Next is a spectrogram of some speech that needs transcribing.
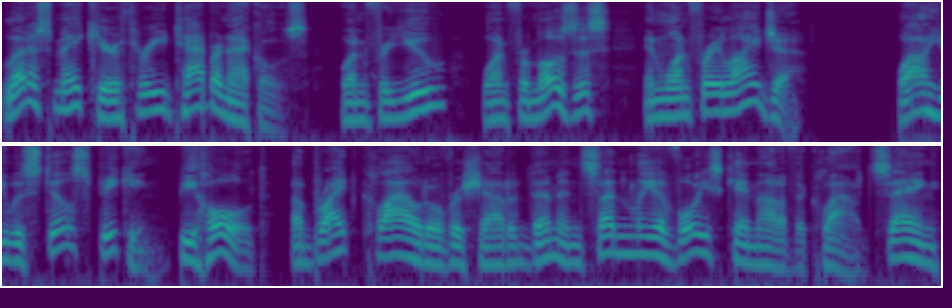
let us make here three tabernacles one for you, one for Moses, and one for Elijah. While he was still speaking, behold, a bright cloud overshadowed them, and suddenly a voice came out of the cloud, saying,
